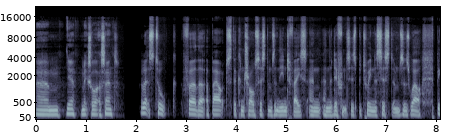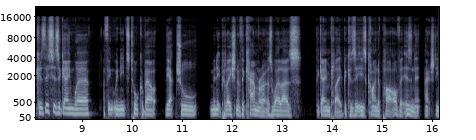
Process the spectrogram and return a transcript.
Um, yeah, makes a lot of sense. Let's talk further about the control systems and the interface and, and the differences between the systems as well. Because this is a game where I think we need to talk about the actual manipulation of the camera as well as the gameplay because it is kind of part of it, isn't it? Actually,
